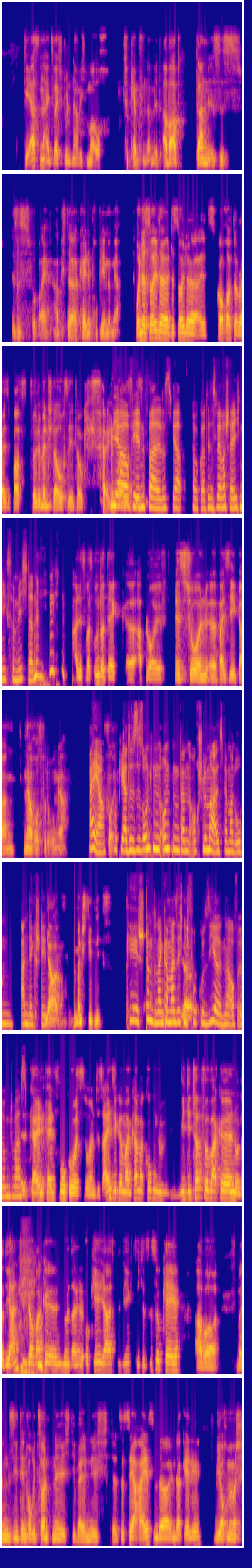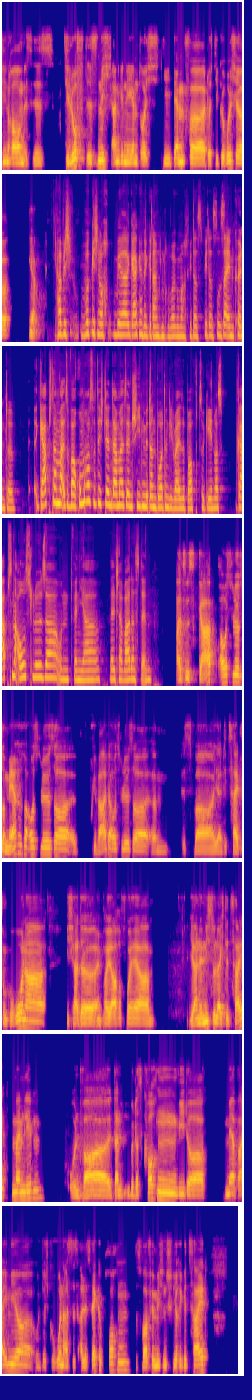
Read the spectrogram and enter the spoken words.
die ersten ein, zwei Stunden habe ich immer auch zu kämpfen damit. Aber ab dann ist es, ist es vorbei. Habe ich da keine Probleme mehr. Und das sollte, das sollte als Koch of the Rise Above, sollte Mensch da auch seetauglich sein. Ja, auf jeden Fall. Das, ja, oh Gott, das wäre wahrscheinlich nichts für mich dann. alles, was unter Deck äh, abläuft, ist schon äh, bei Seegang eine Herausforderung, ja. Ah ja, Voll. okay, also das ist unten, unten dann auch schlimmer, als wenn man oben an Deck steht. Ja, man sieht nichts. Okay, stimmt. Und dann kann man sich ja. nicht fokussieren ne, auf irgendwas. Kein, kein Fokus. Und das Einzige, man kann mal gucken, wie die Töpfe wackeln oder die Handtücher wackeln und dann, okay, ja, es bewegt sich, es ist okay. Aber man sieht den Horizont nicht, die Wellen nicht. Es ist sehr heiß in der, in der Galley, wie auch im Maschinenraum. Es ist, die Luft ist nicht angenehm durch die Dämpfe, durch die Gerüche. Ja. Habe ich wirklich noch mir gar keine Gedanken drüber gemacht, wie das, wie das so sein könnte. Gab es damals, also warum hast du dich denn damals entschieden, mit an Bord in die Rise Above zu gehen? Was gab es einen Auslöser und wenn ja, welcher war das denn? Also es gab Auslöser, mehrere Auslöser, äh, private Auslöser. Ähm, es war ja die Zeit von Corona. Ich hatte ein paar Jahre vorher ja eine nicht so leichte Zeit in meinem Leben und war dann über das Kochen wieder mehr bei mir und durch Corona ist das alles weggebrochen. Das war für mich eine schwierige Zeit.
